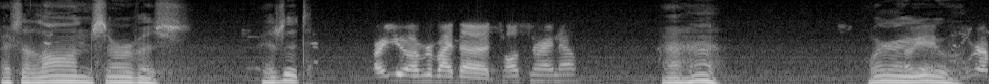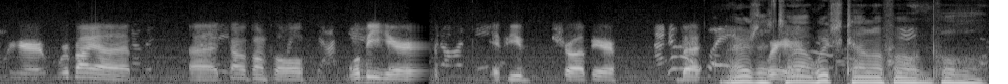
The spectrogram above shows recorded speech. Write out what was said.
It's a lawn service. Is it? Are you you over by the Tolson right now? Uh huh. Where are okay, you? we're over here. We're by a, a telephone pole. We'll be here if you show up here. But There's a here. which telephone pole?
